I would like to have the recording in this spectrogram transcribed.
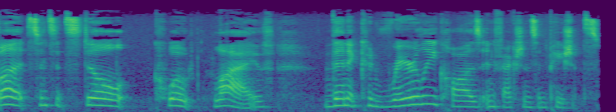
but since it's still, quote, live, then it could rarely cause infections in patients.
